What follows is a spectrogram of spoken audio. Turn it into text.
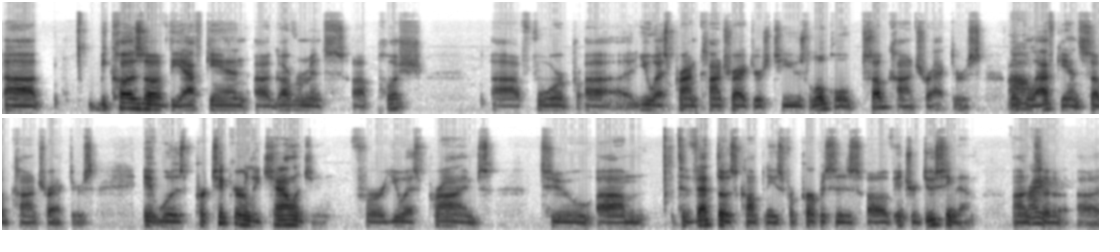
Uh, because of the Afghan uh, government's uh, push for U.S. prime contractors to use local subcontractors, wow. local Afghan subcontractors, it was particularly challenging for U.S. primes to um, to vet those companies for purposes of introducing them onto right. uh,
